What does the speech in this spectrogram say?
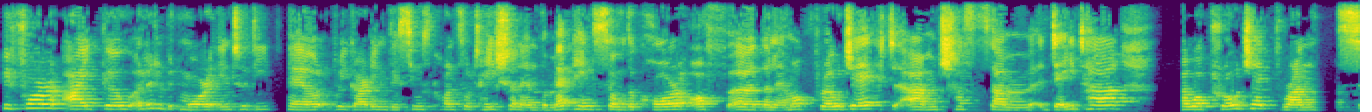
before I go a little bit more into detail regarding this youth consultation and the mapping, so the core of uh, the LEMOCC project, um, just some data. Our project runs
